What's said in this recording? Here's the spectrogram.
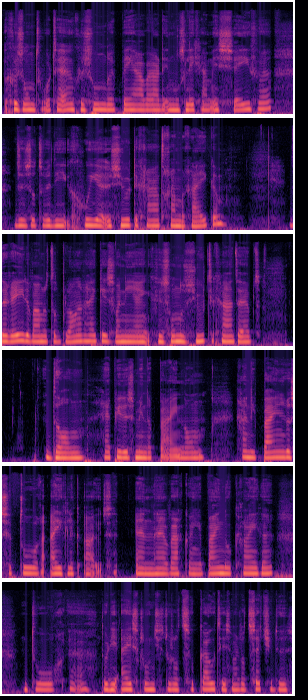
gezond wordt. Hè? Een gezonde pH-waarde in ons lichaam is 7. Dus dat we die goede zuurtegraad gaan bereiken. De reden waarom dat, dat belangrijk is, wanneer jij een gezonde zuurtegraad hebt, dan heb je dus minder pijn. Dan gaan die pijnreceptoren eigenlijk uit. En hè, waar kan je pijn door krijgen? Door, uh, door die ijsklontjes, doordat het zo koud is. Maar dat zet je dus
